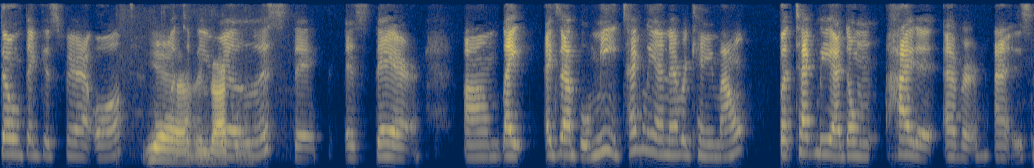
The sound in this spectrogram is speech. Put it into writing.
don't think it's fair at all. Yeah, but to be exactly. realistic, it's there. Um, like example, me, technically I never came out but technically I don't hide it ever. I, it's,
